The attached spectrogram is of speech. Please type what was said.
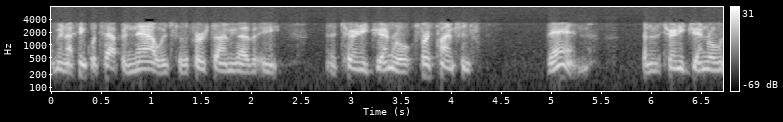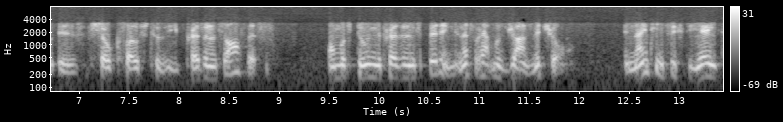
I mean, I think what's happened now is for the first time you have a an attorney general, first time since then, that an attorney general is so close to the president's office, almost doing the president's bidding. And that's what happened with John Mitchell. In 1968,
